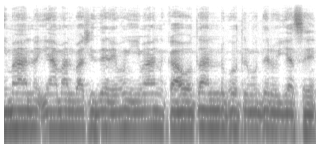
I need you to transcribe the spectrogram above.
ইমান ইয়ামানবাসীদের এবং ইমান কাহতান গোতের মধ্যে রইয়াছে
